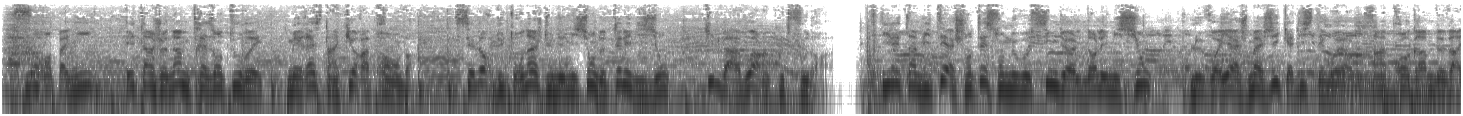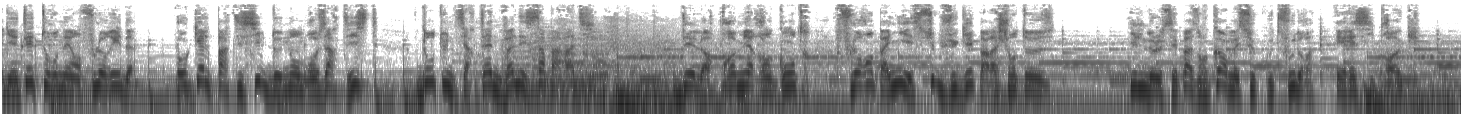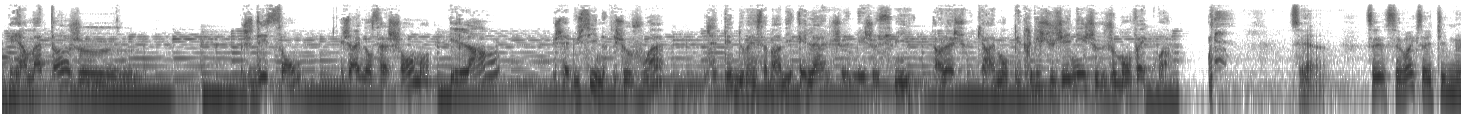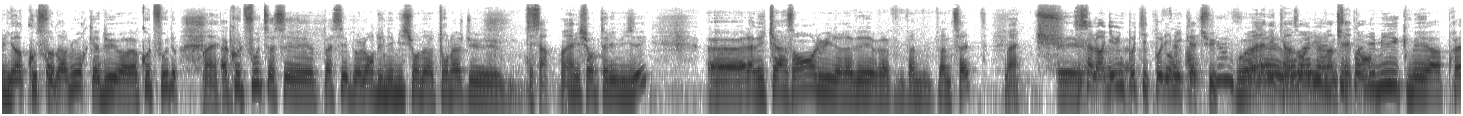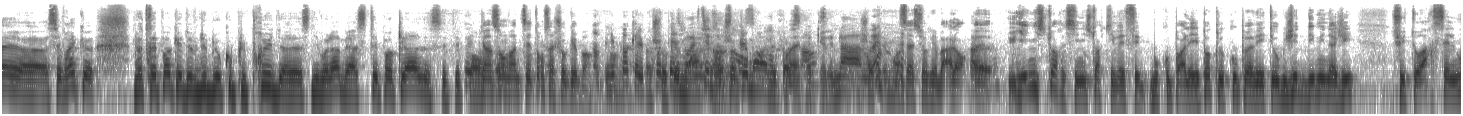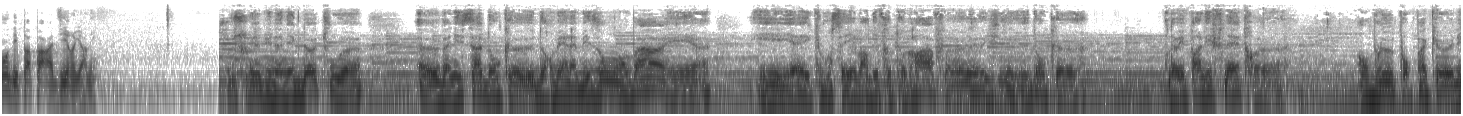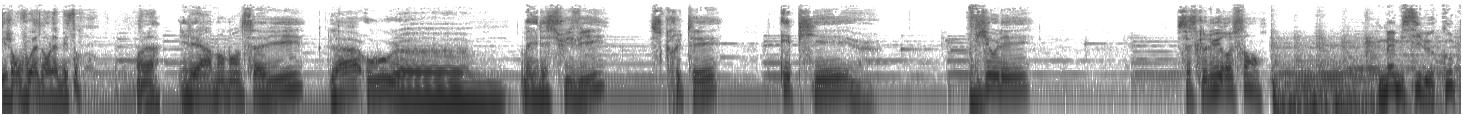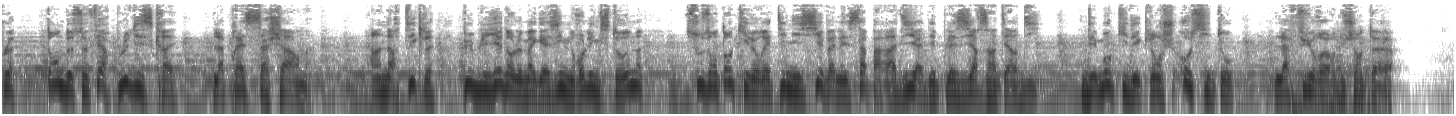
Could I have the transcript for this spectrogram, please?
Florent Pagny est un jeune homme très entouré, mais reste un cœur à prendre. C'est lors du tournage d'une émission de télévision qu'il va avoir un coup de foudre. Il est invité à chanter son nouveau single dans l'émission Le Voyage magique à Disney World, un programme de variété tourné en Floride auquel participent de nombreux artistes, dont une certaine Vanessa Paradis. Dès leur première rencontre, Florent Pagny est subjugué par la chanteuse. Il ne le sait pas encore, mais ce coup de foudre est réciproque. Et un matin, je, je descends, j'arrive dans sa chambre, et là, j'hallucine. Je vois la tête de Vanessa Paradis, et là, je, mais je suis, alors là, je suis carrément pétrifié, je suis gêné, je, je m'en vais, quoi. C'est c'est vrai que ça a été une, un coup de foudre d'amour qui a dû euh, un coup de foudre. Un coup de foudre, ça s'est passé bah, lors d'une émission d'un tournage d'une émission télévisée. Euh, elle avait 15 ans, lui il en avait 27. Ouais. C'est ça, alors il y a eu une petite polémique là-dessus. Ouais, elle avait 15 ans, ouais, lui il y a une 27 petite ans. polémique, mais après, euh, c'est vrai que notre époque est devenue beaucoup plus prude à ce niveau-là, mais à cette époque-là, c'était pas. 15 ans, encore- 27 ans, ça choquait pas. L'époque, elle Ça choquait moins, ça choquait moins à l'époque. hein, pas- Ça choquait moins. Ça choquait pas. Alors, euh, il y a une histoire, c'est une histoire qui avait fait beaucoup parler à l'époque. Le couple avait été obligé de déménager suite au harcèlement des paparazzis. Regardez. Je me souviens d'une anecdote où euh, euh, Vanessa donc euh, dormait à la maison en bas et, euh, et il commençait à y avoir des photographes. euh, et donc euh, on avait peint les fenêtres euh, en bleu pour pas que les gens voient dans la maison. Voilà. Il est à un moment de sa vie là où euh, bah, il est suivi, scruté, épié, euh, violé. C'est ce que lui ressent. Même si le couple tente de se faire plus discret, la presse s'acharne. Un article publié dans le magazine Rolling Stone sous-entend qu'il aurait initié Vanessa Paradis à des plaisirs interdits. Des mots qui déclenchent aussitôt la fureur du chanteur.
